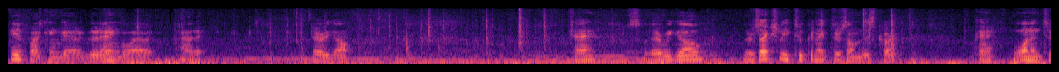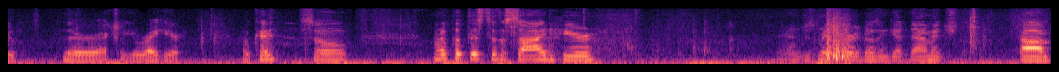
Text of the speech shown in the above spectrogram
If I can get a good angle at it at it. There we go. Okay so there we go. There's actually two connectors on this car okay? One and two. They're actually right here okay? So I'm gonna put this to the side here and just make sure it doesn't get damaged. Um,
